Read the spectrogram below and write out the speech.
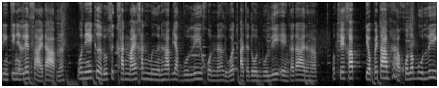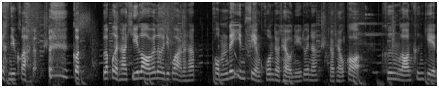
จริงๆเนี่ยเล่นสายดาบนะ วันนี้เกิดรู้สึกคันไม้คันมือนะครับ อยากบูลลี่คนนะ หรือว่าอาจจะโดนบูลลี่เองก็ได้นะครับ โอเคครับ เดี๋ยวไปตามหาคนละบูลลี่กันดีกว่า กด แล้วเปิดฮาคีรอไว้เลยดีกว่านะครับ ผมได้ยินเสียงคนแถวๆนี้ด้วยนะ แถวๆเกาะครึ่งร้อนครึ่งเย็น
